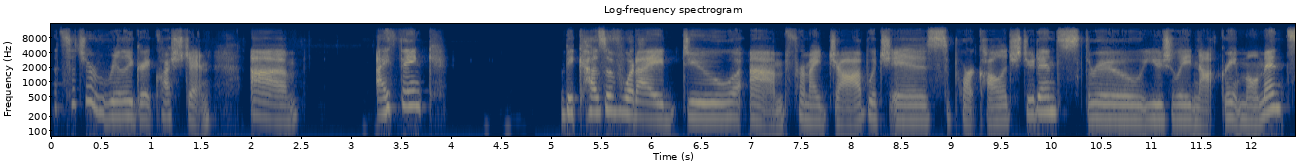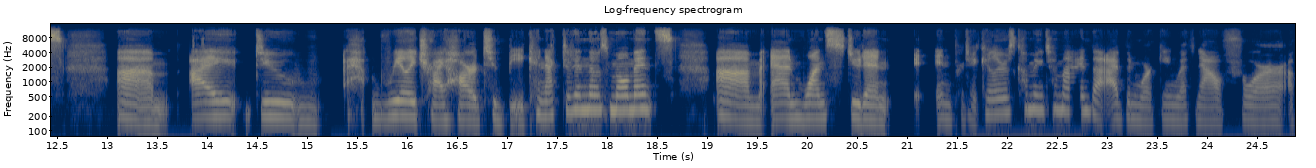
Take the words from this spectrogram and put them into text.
That's such a really great question. Um, I think because of what I do um, for my job, which is support college students through usually not great moments, um, I do really try hard to be connected in those moments. Um, and one student in particular is coming to mind that I've been working with now for a,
